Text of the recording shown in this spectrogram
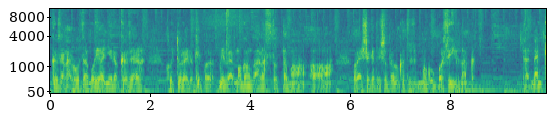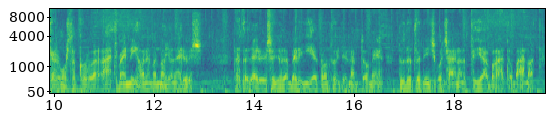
közel áll hozzám, olyannyira közel, hogy tulajdonképpen mivel magam választottam a, a, a verseket és a dalokat, ezek magukba szívnak. Tehát nem kell most akkor átmenni, hanem nagyon erős. Tehát az erős, hogy az ember egy ilyet mond, hogy nem tudom én, tudod, hogy nincs bocsánat, hiába hát a bánat.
